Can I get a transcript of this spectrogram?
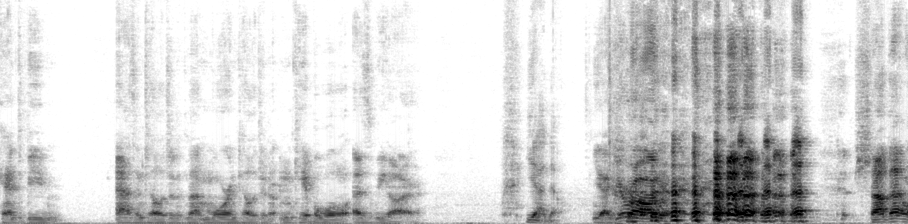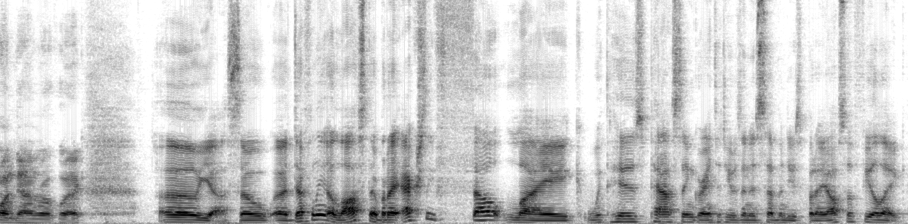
can't be as intelligent, if not more intelligent or incapable as we are. yeah, no. Yeah, you're wrong. Shot that one down real quick. Oh yeah, so uh, definitely a loss there. But I actually felt like with his passing, granted he was in his seventies, but I also feel like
